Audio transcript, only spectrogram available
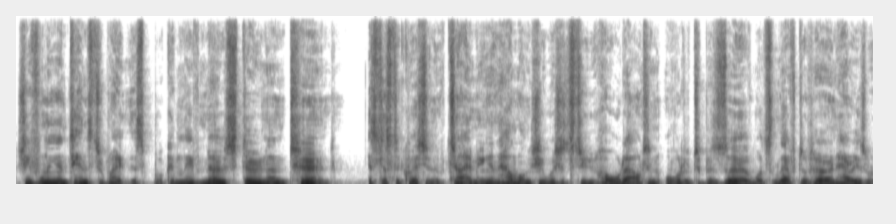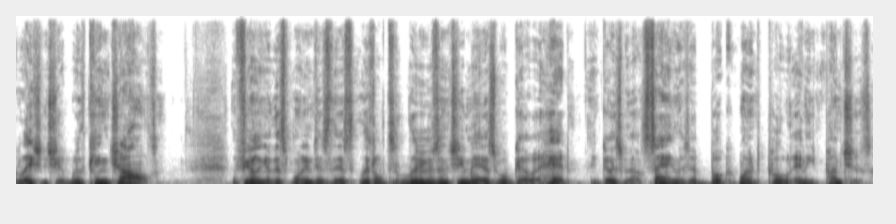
she fully intends to write this book and leave no stone unturned. It's just a question of timing and how long she wishes to hold out in order to preserve what's left of her and Harry's relationship with King Charles. The feeling at this point is there's little to lose and she may as well go ahead. It goes without saying that her book won't pull any punches.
